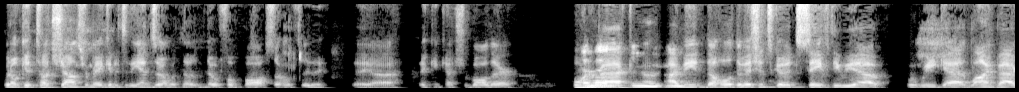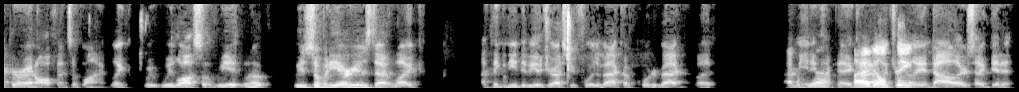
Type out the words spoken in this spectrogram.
we don't get touchdowns for making it to the end zone with no, no football. So hopefully they, they, uh, they can catch the ball there. And then Cornerback, you- I mean, the whole division's good. Safety, we have what weak at linebacker and offensive line. Like we, we lost, we had, we had so many areas that like I think need to be addressed before the backup quarterback. But I mean, Yeah. if you pay I don't think- million dollars, I get it.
